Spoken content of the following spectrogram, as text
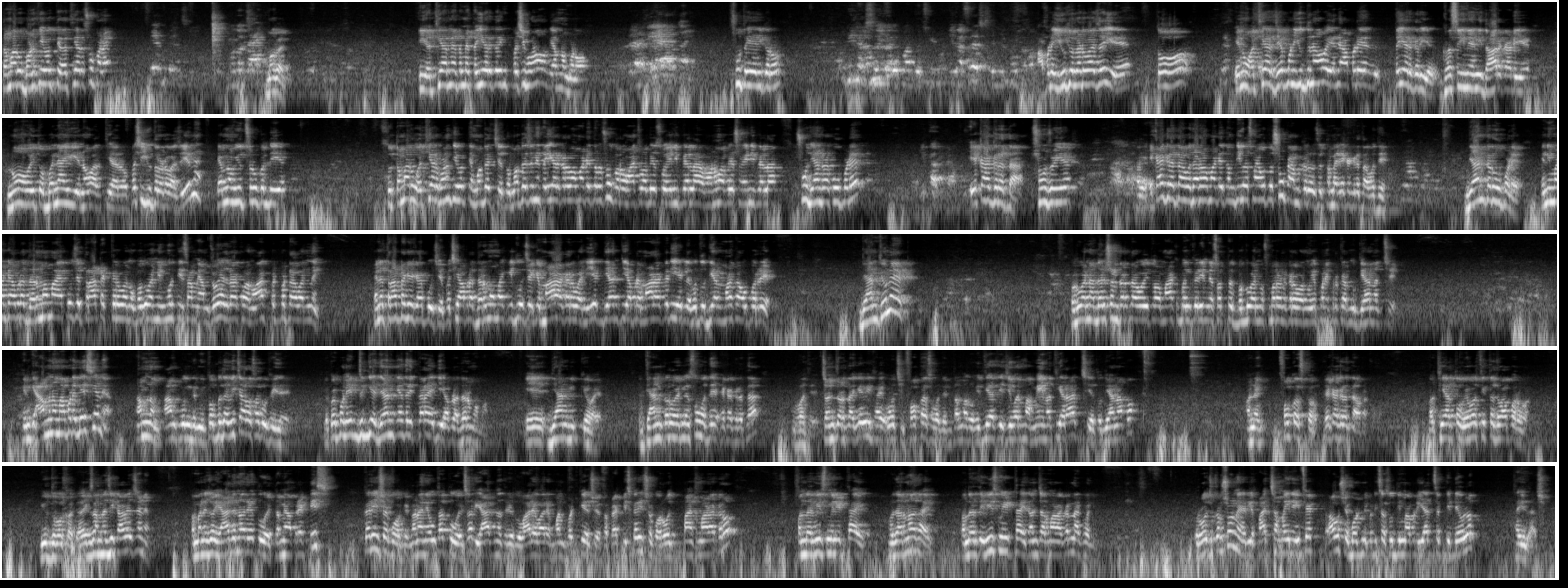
તમારું ભણતી વખતે હથિયાર શું ભણાય મગજ. એ હથિયારને તમે તૈયાર કરી પછી ભણો કે એમનો ભણો? શું તૈયારી કરો? આપણે યુદ્ધ લડવા જઈએ તો એનું હથિયાર જે પણ યુદ્ધ ના હોય એને આપણે તૈયાર કરીએ. ઘસીને એની ધાર કાઢીએ. ન હોય તો બનાવીએ નવા હથિયારો. પછી યુદ્ધ લડવા જઈએ ને? એમનો યુદ્ધ શરૂ કરી દઈએ. તો તમારું હથિયાર ભણતી વખતે મગજ છે, તો મગજને તૈયાર કરવા માટે તમે શું કરો? વાંચવા બેસો એની પહેલા, ભણવા બેસો એની પહેલા. શું ધ્યાન રાખવું પડે? એકાગ્રતા. શું જોઈએ? એકાગ્રતા વધારવા માટે તમે દિવસમાં આવો તો શું કામ કરો છો? તમારી એકાગ્રતા વધે. ધ્યાન કરવું પડે. એની માટે આપણા ધર્મમાં આપ્યું છે ત્રાટક કરવાનું. ભગવાનની મૂર્તિ સામે આમ જોયા જ રાખવાનું. આંખ પટપટાવવાની નહીં. એને ત્રાટક એક આપ્યું છે. પછી આપણા ધર્મમાં કીધું છે કે માળા કરવાની. એક ધ્યાનથી આપણે માળા કરીએ એટલે બધું ધ્યાન મણકા ઉપર રહે. ધ્યાન થયું ને ભગવાનના દર્શન કરતા હોય તો આમ આંખ બંધ કરીને સતત ભગવાનનું સ્મરણ કરવાનું એ પણ એક પ્રકારનું ધ્યાન જ છે. કેમ કે આમનામ આપણે બેસીએ ને, આમનામ, આમ પૂન કરીને તો બધા વિચારો શરૂ થઈ જાય. એટલે કોઈ પણ એક જગ્યાએ ધ્યાન કેન્દ્રિત કરાવી દઈએ આપણા ધર્મમાં. એ ધ્યાન કહેવાય. ધ્યાન કરો એટલે શું વધે? એકાગ્રતા વધે. ચંચળતા કેવી થાય? ઓછી ફોકસ વધે. તમારું વિદ્યાર્થી જીવનમાં મેઇન અત્યારે આ જ છે, તો ધ્યાન આપો. અને ફોકસ કરો, એકાગ્રતા રાખો. હથિયાર તો વ્યવસ્થિત જ વાપરવા યુદ્ધ વખતે. એક્ઝામ નજીક આવે છે ને, તમને જો યાદ ન રહેતું હોય, તમે આ પ્રેક્ટિસ કરી શકો કે ઘણાને એવું થતું હોય, સર, યાદ નથી રહેતું. વારે વારે મન ભટકે છે, તો પ્રેક્ટિસ કરી શકો. રોજ પાંચ માળા કરો, પંદર વીસ મિનિટ થાય, વધારે ન થાય, પંદરથી વીસ મિનિટ થાય, ત્રણ ચાર માળા કરી નાખવાની. રોજ કરશો ને, એટલે પાંચ છ મહિને ઇફેક્ટ આવશે. બોર્ડની પરીક્ષા સુધીમાં આપણી યાદશક્તિ ડેવલપ થઈ જશે.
